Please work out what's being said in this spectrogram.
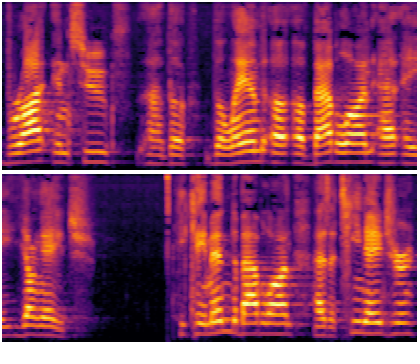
brought into uh, the, the land of, of Babylon at a young age. He came into Babylon as a teenager,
